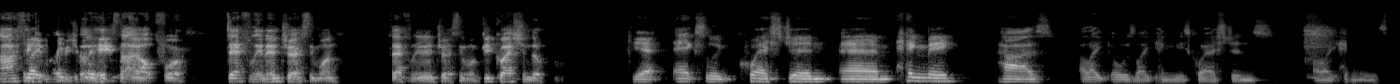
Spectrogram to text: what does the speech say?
I think it might be. Jonny Hayes that I opt for. Definitely an interesting one. Definitely an interesting one. Good question though. Yeah, excellent question. Um, Hingme has. I like always like Hingme's questions. I like Hingme's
